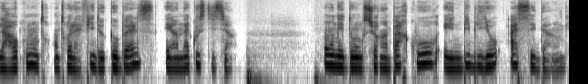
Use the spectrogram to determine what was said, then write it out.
la rencontre entre la fille de Goebbels et un acousticien. On est donc sur un parcours et une biblio assez dingue.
